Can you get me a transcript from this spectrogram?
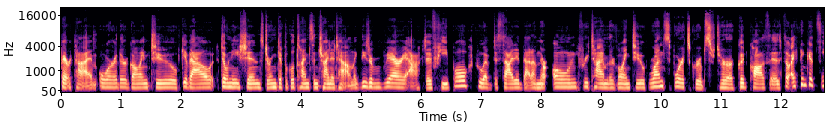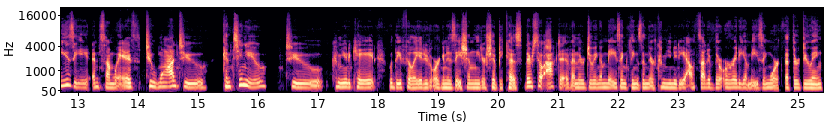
spare time, or they're going to give out donations during difficult times in Chinatown. Like these are very active people who have decided that on their own free time, they're going to run sports groups for good causes. So I think it's easy in some ways to want to continue to communicate with the affiliated organization leadership because they're so active and they're doing amazing things in their community outside of their already amazing work that they're doing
